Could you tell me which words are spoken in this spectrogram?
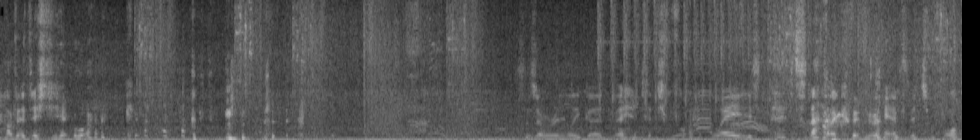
How did this shit work? this is a really good vantage point. Wait, it's not a good vantage point.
